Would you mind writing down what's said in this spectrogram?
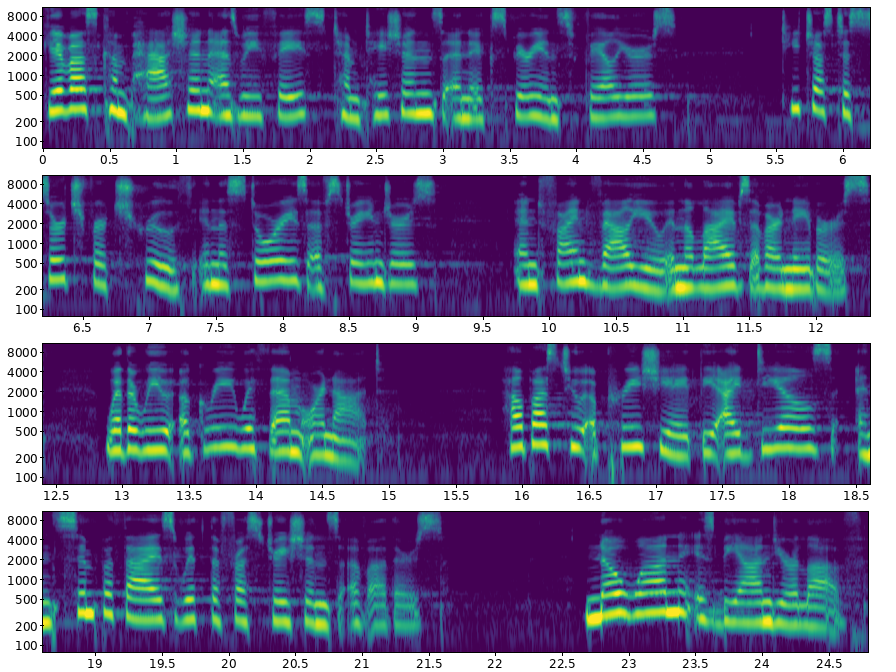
Give us compassion as we face temptations and experience failures. Teach us to search for truth in the stories of strangers and find value in the lives of our neighbors, whether we agree with them or not. Help us to appreciate the ideals and sympathize with the frustrations of others. No one is beyond your love.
